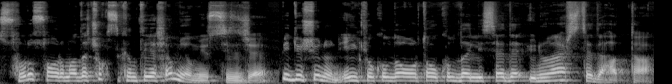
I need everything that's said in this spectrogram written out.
soru sormada çok sıkıntı yaşamıyor muyuz sizce? Bir düşünün ilkokulda, ortaokulda, lisede, üniversitede hatta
